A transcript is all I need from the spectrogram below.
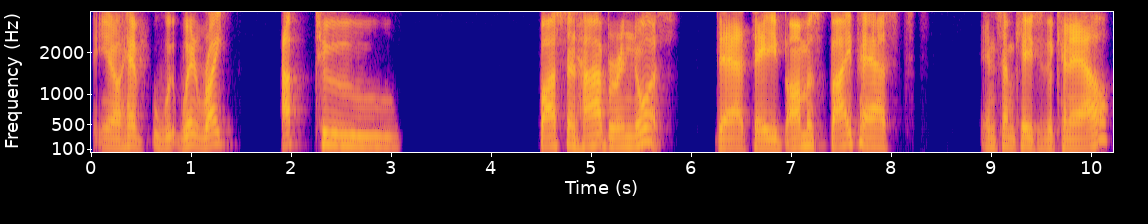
you know, have w- went right up to Boston Harbor and north. That they almost bypassed, in some cases, the canal.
